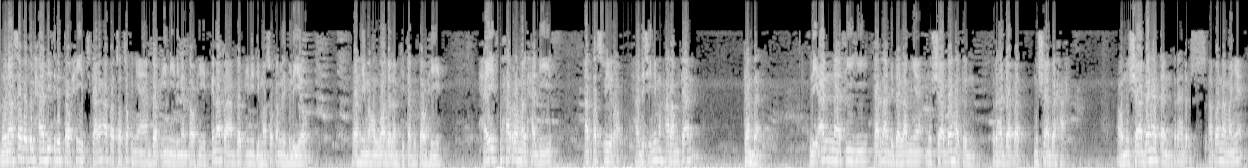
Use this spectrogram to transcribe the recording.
Munasabatul hadis di tauhid. Sekarang apa cocoknya bab ini dengan tauhid? Kenapa bab ini dimasukkan oleh beliau rahimahullah dalam kitab tauhid? Haitsu harramal hadis at-taswira. Hadis ini mengharamkan gambar. Lianna fihi karena di dalamnya musyabahatun terhadap musyabahah atau musyabahatan terhadap apa namanya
